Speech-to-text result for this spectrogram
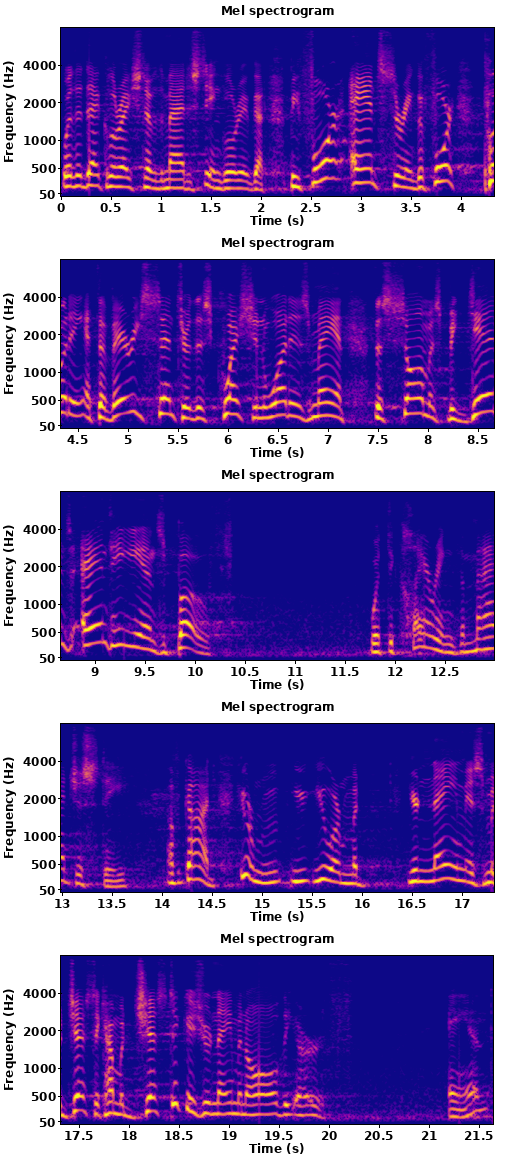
with a declaration of the majesty and glory of God. Before answering, before putting at the very center this question, what is man? The psalmist begins and he ends both with declaring the majesty of God. You're, you, you are, your name is majestic. How majestic is your name in all the earth? And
